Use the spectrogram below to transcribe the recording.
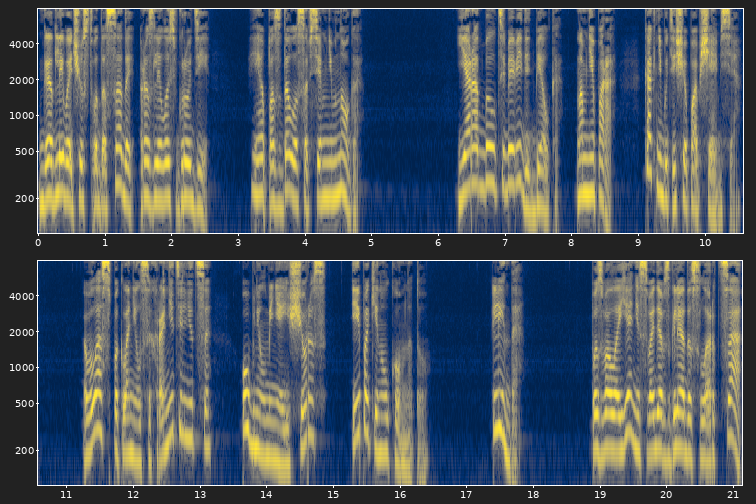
Годливое чувство досады разлилось в груди. Я опоздала совсем немного. Я рад был тебя видеть, Белка, но мне пора. Как-нибудь еще пообщаемся. Влас поклонился хранительнице, обнял меня еще раз и покинул комнату. Линда. Позвала я, не сводя взгляда с ларца,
